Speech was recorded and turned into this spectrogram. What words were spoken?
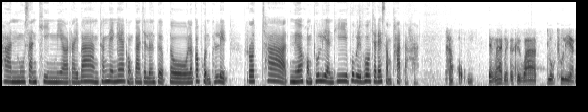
พันธุ์มูซันคิงมีอะไรบ้าง ทั้งในแง่ของการเจริญเติบโต แล้วก็ผลผลิต รสชาติเนื้อของทุเรียนที่ผู้บริโภคจะได้สัมผัสอะค่ะ ครับผมอย่างแรกเลยก็คือว่าลูกทุเรียน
